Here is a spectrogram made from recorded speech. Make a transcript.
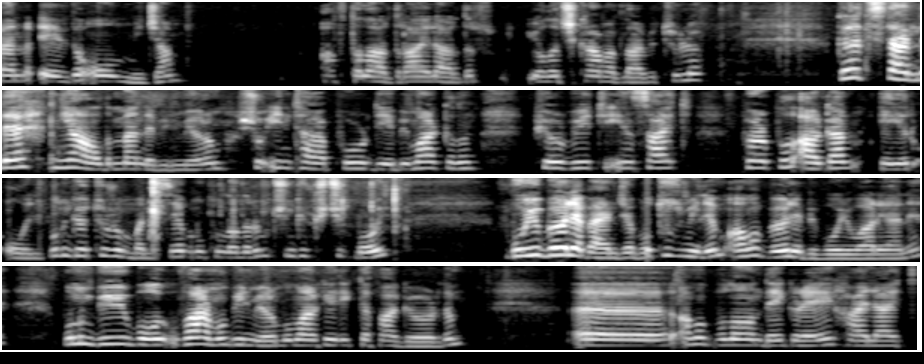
ben evde olmayacağım. Haftalardır, aylardır yola çıkarmadılar bir türlü. Gratis'ten de niye aldım ben de bilmiyorum. Şu Interpur diye bir markanın Pure Beauty Insight Purple Argan Hair Oil. Bunu götürürüm Manisa'ya bunu kullanırım. Çünkü küçük boy. Boyu böyle bence. 30 milim ama böyle bir boyu var yani. Bunun büyüğü var mı bilmiyorum. Bu markayı ilk defa gördüm. Ee, ama Blonde Grey Highlight.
